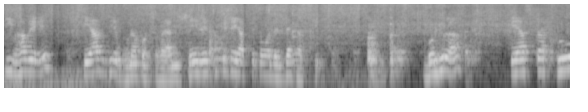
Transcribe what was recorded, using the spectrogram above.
কীভাবে পেঁয়াজ দিয়ে ভুনা করতে হয়। আমি সেই রেসিপিটাই আজকে তোমাদের দেখাচ্ছি। বন্ধুরা, পেঁয়াজটা খুব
